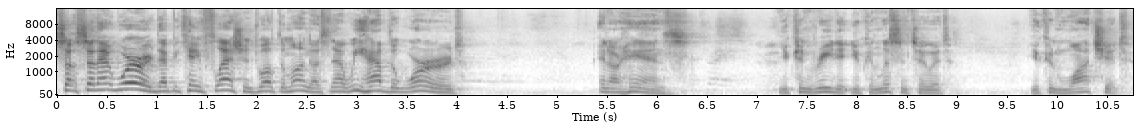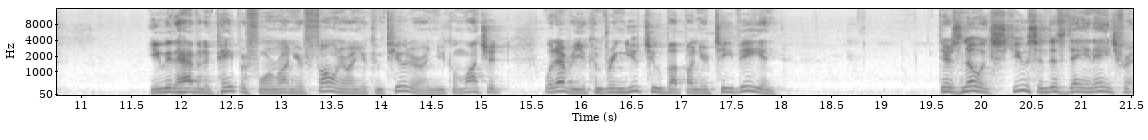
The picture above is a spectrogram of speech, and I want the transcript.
So, so that word that became flesh and dwelt among us, now we have the word in our hands. You can read it, you can listen to it, you can watch it. You either have it in paper form or on your phone or on your computer, and you can watch it, whatever. You can bring YouTube up on your TV. And there's no excuse in this day and age for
